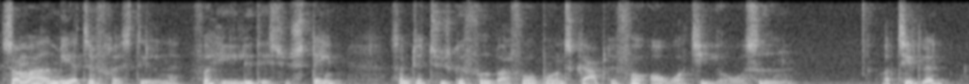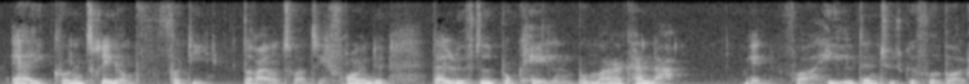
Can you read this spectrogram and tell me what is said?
så meget mere tilfredsstillende for hele det system, som det tyske fodboldforbund skabte for over 10 år siden. Og titlen er ikke kun en triumf for de 23 Freunde, der løftede pokalen på Maracana, men for hele den tyske fodbold.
